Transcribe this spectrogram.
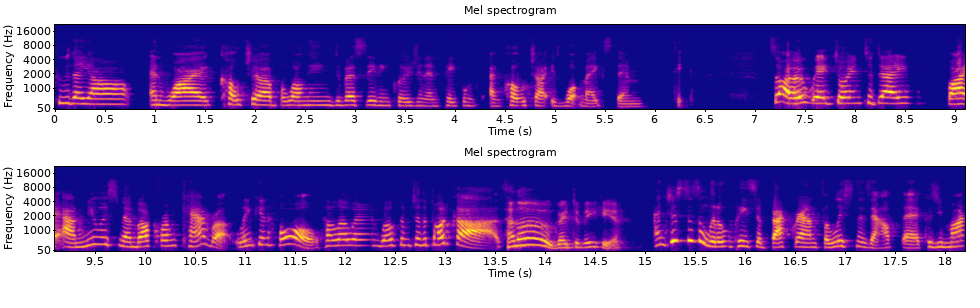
who they are and why culture, belonging, diversity and inclusion and people and culture is what makes them tick. So we're joined today by our newest member from Canberra, Lincoln Hall. Hello and welcome to the podcast. Hello, great to be here. And just as a little piece of background for listeners out there, because you might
